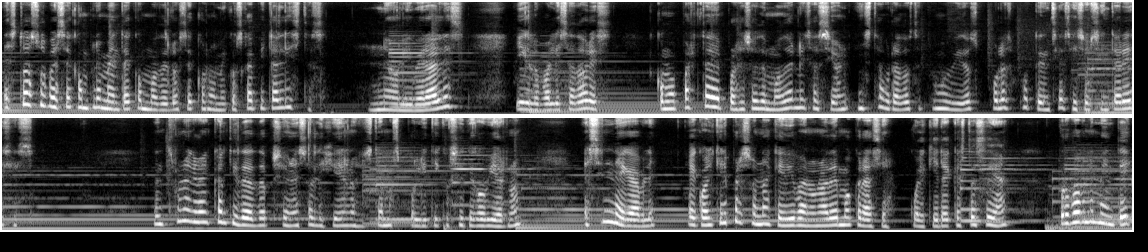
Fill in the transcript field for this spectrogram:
Esto a su vez se complementa con modelos económicos capitalistas, neoliberales y globalizadores, como parte del proceso de modernización instaurados y promovidos por las potencias y sus intereses. Dentro de una gran cantidad de opciones a elegir en los sistemas políticos y de gobierno, es innegable que cualquier persona que viva en una democracia, cualquiera que ésta sea, probablemente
